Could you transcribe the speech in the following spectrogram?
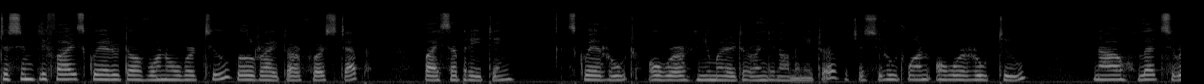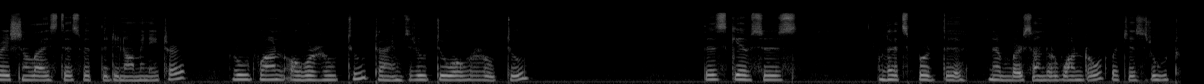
To simplify square root of 1 over 2, we'll write our first step by separating square root over numerator and denominator which is root 1 over root 2. Now let's rationalize this with the denominator root 1 over root 2 times root 2 over root 2. This gives us let's put the numbers under one root which is root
